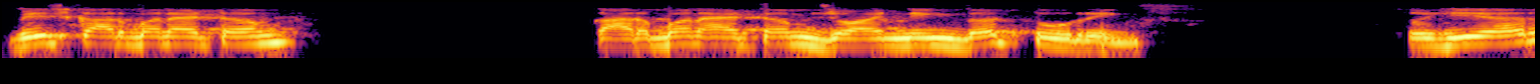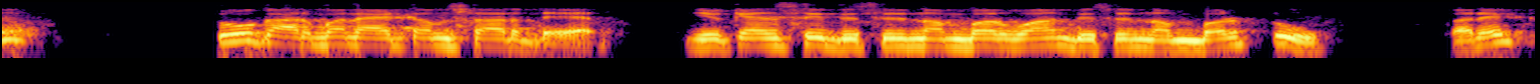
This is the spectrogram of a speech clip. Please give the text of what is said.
which carbon atom? Carbon atom joining the two rings. So here two carbon atoms are there. You can see this is number one, this is number two, correct?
